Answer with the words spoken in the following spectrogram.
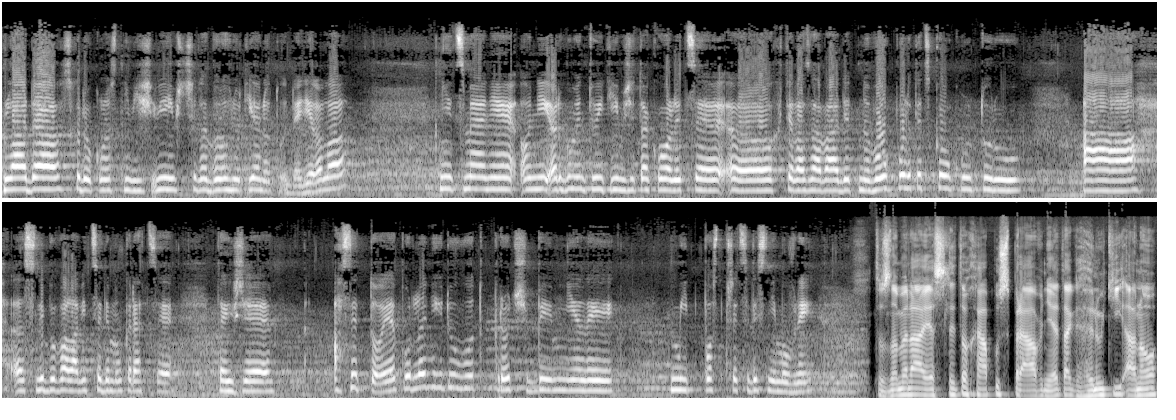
vláda, shodou okolností v jejím čele bylo hnutí ano, to nedělala. Nicméně oni argumentují tím, že ta koalice uh, chtěla zavádět novou politickou kulturu a uh, slibovala více demokracie. Takže asi to je podle nich důvod, proč by měli mít post předsedy sněmovny. To znamená, jestli to chápu správně, tak hnutí ano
